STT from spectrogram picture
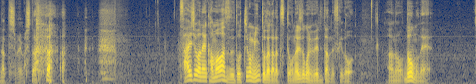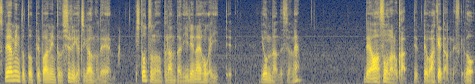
なってしまいました。最初はね構わずどっちもミントだからっつって同じとこに植えてたんですけどあのどうもねスペアミントとペパーミント種類が違うので一つのプランターに入れない方がいいって読んだんですよね。でああそうなのかって言って分けたんですけど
